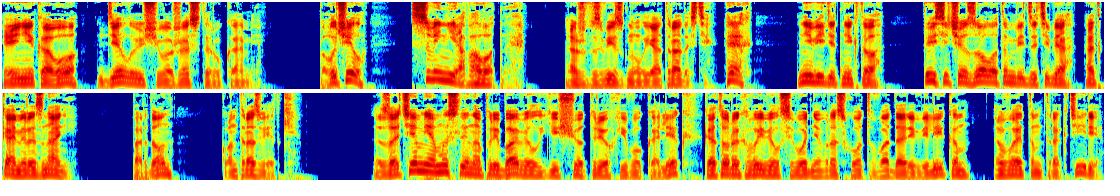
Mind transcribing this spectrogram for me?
и никого, делающего жесты руками. «Получил? Свинья болотная!» Аж взвизгнул я от радости. «Эх, не видит никто!» Тысяча золотом ведь за тебя от камеры знаний. Пардон, контрразведки. Затем я мысленно прибавил еще трех его коллег, которых вывел сегодня в расход в Адаре Великом, в этом трактире,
